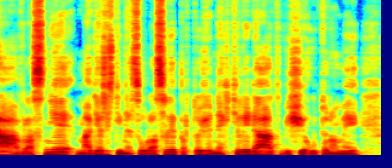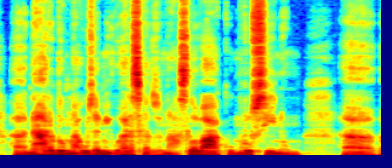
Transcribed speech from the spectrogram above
a vlastně Maďaři s tím nesouhlasili, protože nechtěli dát vyšší autonomii eh, národům na území Uherska, to znamená Slovákům, Rusínům, eh,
